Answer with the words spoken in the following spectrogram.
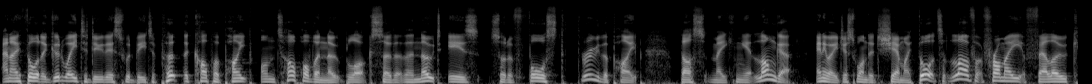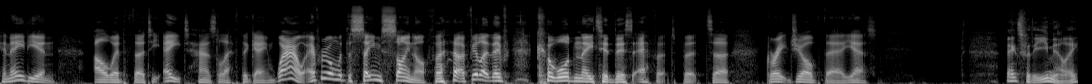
and I thought a good way to do this would be to put the copper pipe on top of a note block so that the note is sort of forced through the pipe, thus making it longer. Anyway, just wanted to share my thoughts. Love from a fellow Canadian. Alwed38 has left the game. Wow, everyone with the same sign off. I feel like they've coordinated this effort, but uh, great job there, yes. Thanks for the email, eh?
